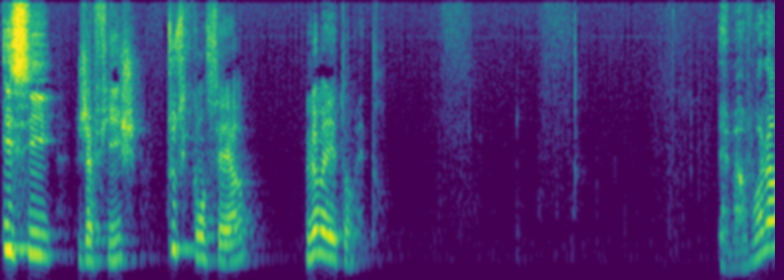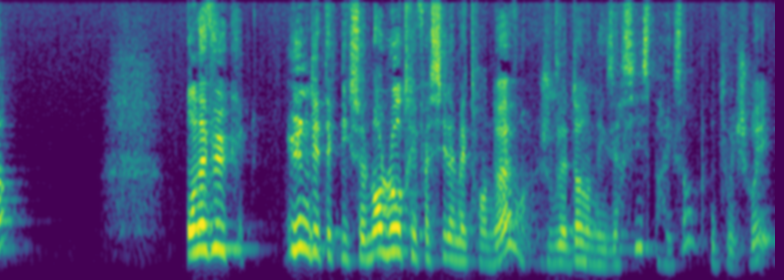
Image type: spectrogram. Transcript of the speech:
Ici, j'affiche tout ce qui concerne le magnétomètre. Et ben voilà. On a vu qu'une des techniques seulement, l'autre est facile à mettre en œuvre. Je vous la donne en exercice par exemple, vous pouvez jouer.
